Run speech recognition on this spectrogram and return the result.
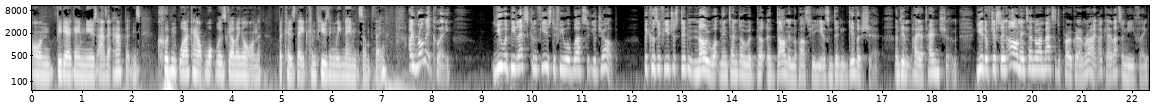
on video game news as it happens couldn't work out what was going on because they'd confusingly named something. Ironically, you would be less confused if you were worse at your job. Because if you just didn't know what Nintendo had, d- had done in the past few years and didn't give a shit and didn't pay attention, you'd have just seen, oh, Nintendo Ambassador Program, right, okay, that's a new thing,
